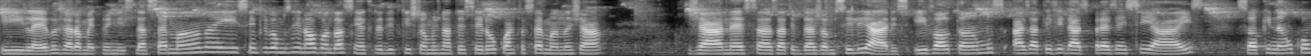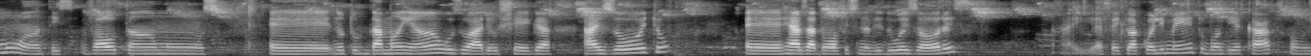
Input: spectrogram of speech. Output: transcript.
e leva geralmente no início da semana e sempre vamos renovando assim. Acredito que estamos na terceira ou quarta semana já já nessas atividades domiciliares e voltamos às atividades presenciais, só que não como antes. Voltamos é, no turno da manhã, o usuário chega às 8, é realizada uma oficina de duas horas. Aí é feito o acolhimento, Bom Dia CAPS, como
